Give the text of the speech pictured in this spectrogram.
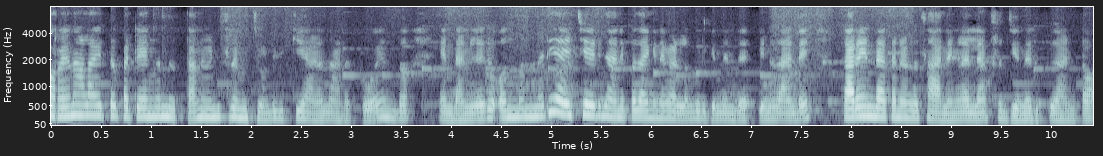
കുറേ നാളായിട്ട് പറ്റേ അങ്ങ് നിർത്താൻ വേണ്ടി ശ്രമിച്ചുകൊണ്ടിരിക്കുകയാണ് നടക്കുമോ എന്തോ? എന്താണെങ്കിലും ഒരു ഒന്നൊന്നര ആഴ്ചയായിട്ട് ഞാനിപ്പോൾ ഇങ്ങനെ വെള്ളം കുടിക്കുന്നുണ്ട്. പിന്നെ താണ്ട് കറി ഉണ്ടാക്കാനുള്ള സാധനങ്ങളെല്ലാം ഫ്രിഡ്ജിൽ നിന്ന് എടുക്കുകയാണ് കേട്ടോ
